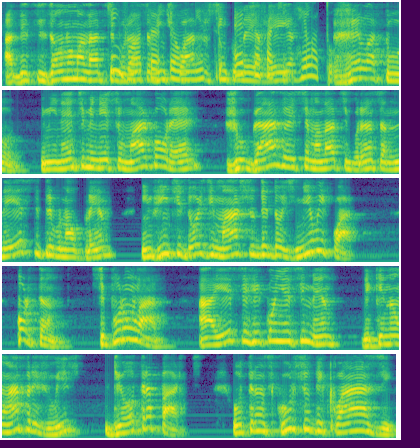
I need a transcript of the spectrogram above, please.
a decisão no mandato de Quem segurança vota 24, é relator. Relator, eminente ministro Marco Aurélio, julgado esse mandato de segurança neste tribunal pleno em 22 de março de 2004. Portanto, se por um lado há esse reconhecimento de que não há prejuízo, de outra parte, o transcurso de quase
